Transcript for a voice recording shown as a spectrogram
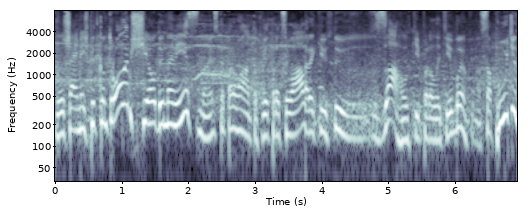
Залишає м'яч під контролем. Ще один навіс. Ну і Степан Вантух відпрацював. Який за голкіпера летів би. Сапутін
